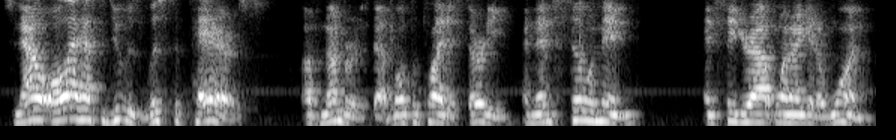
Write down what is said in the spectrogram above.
So now all I have to do is list the pairs of numbers that multiply to 30 and then fill them in and figure out when I get a 1.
